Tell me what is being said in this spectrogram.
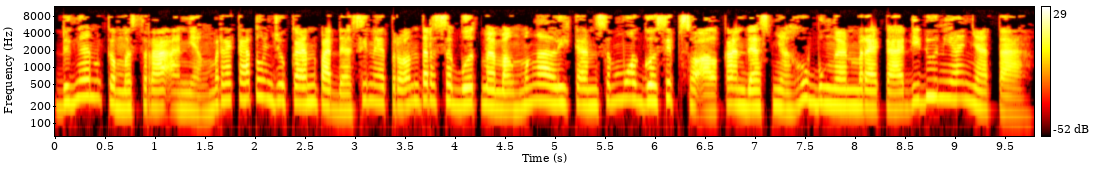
Dengan kemesraan yang mereka tunjukkan pada sinetron tersebut memang mengalihkan semua gosip soal kandasnya hubungan mereka di dunia nyata.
